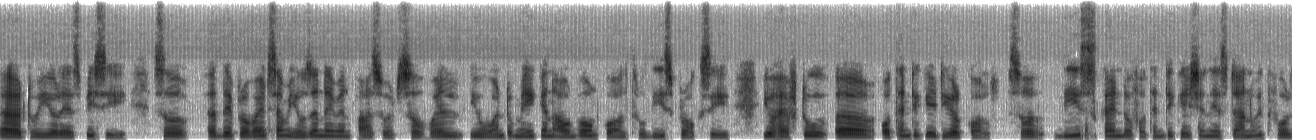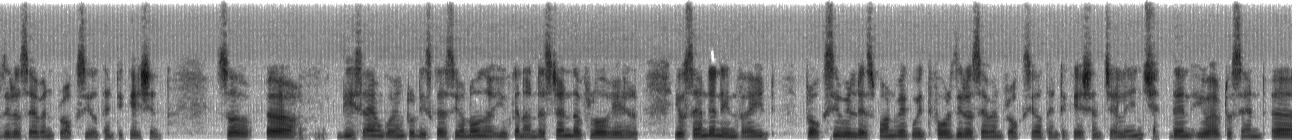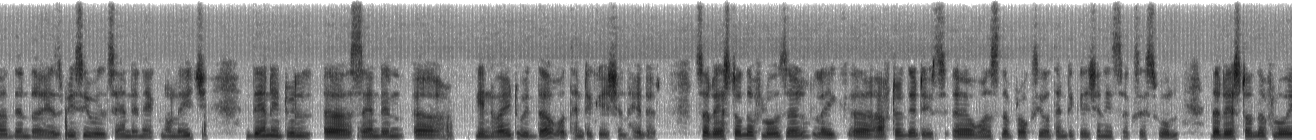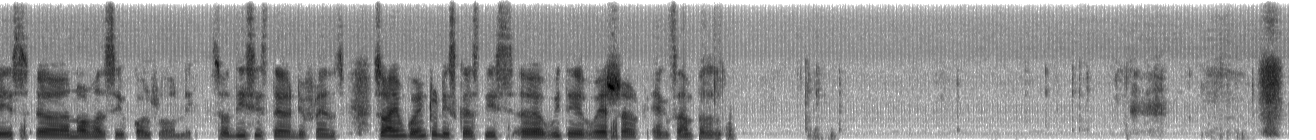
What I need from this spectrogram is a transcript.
uh, to your SBC. So uh, they provide some username and password. So while you want to make an outbound call through this proxy, you have to uh, authenticate your call. So this kind of authentication is done with 407 proxy authentication. So uh, this I am going to discuss. You know you can understand the flow here. You send an invite. Proxy will respond back with 407 proxy authentication challenge. Then you have to send. Uh, then the SBC will send an acknowledge. Then it will uh, send an uh, invite with the authentication header so rest of the flows are like uh, after that is uh, once the proxy authentication is successful the rest of the flow is uh, normal SIP call flow only so this is the difference. So i am going to discuss this uh, with a Wireshark example.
